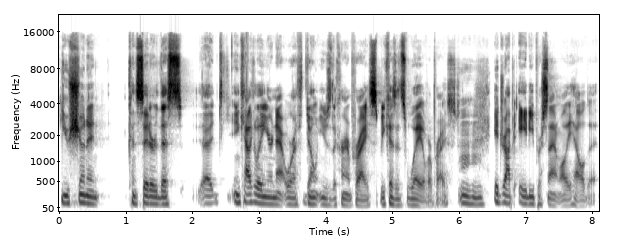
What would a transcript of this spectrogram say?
you shouldn't consider this uh, in calculating your net worth, don't use the current price because it's way overpriced. Mm-hmm. It dropped 80% while he held it.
